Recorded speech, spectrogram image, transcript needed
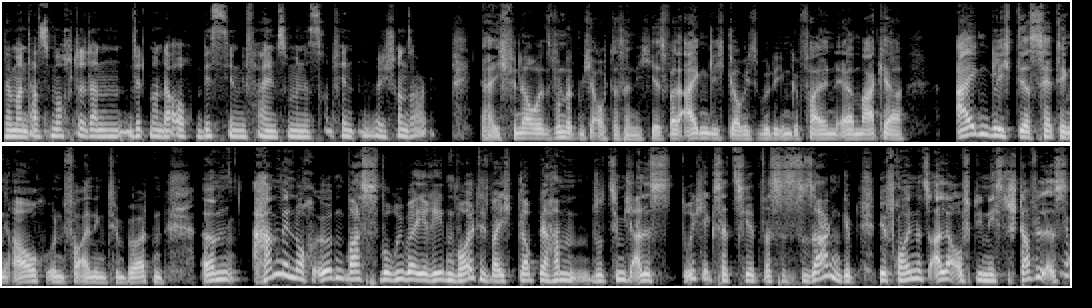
Wenn man das mochte, dann wird man da auch ein bisschen Gefallen zumindest dran finden, würde ich schon sagen. Ja, ich finde auch, es wundert mich auch, dass er nicht hier ist, weil eigentlich, glaube ich, es würde ihm gefallen. Er mag ja eigentlich das Setting auch und vor allen Dingen Tim Burton. Ähm, haben wir noch irgendwas, worüber ihr reden wolltet? Weil ich glaube, wir haben so ziemlich alles durchexerziert, was es zu sagen gibt. Wir freuen uns alle auf die nächste Staffel. Es,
